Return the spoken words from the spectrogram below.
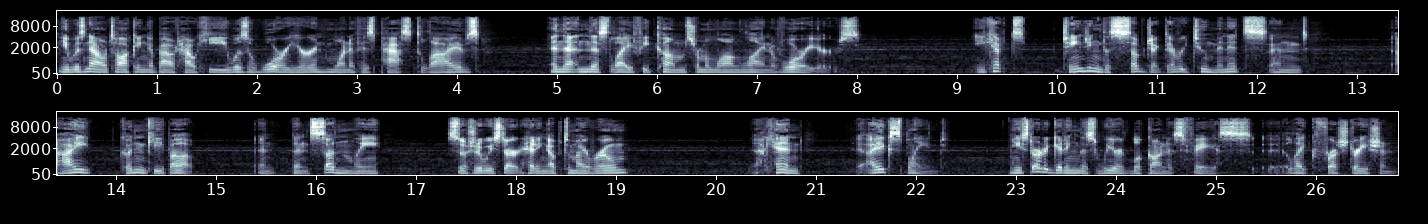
He was now talking about how he was a warrior in one of his past lives, and that in this life he comes from a long line of warriors. He kept changing the subject every two minutes, and I couldn't keep up. And then suddenly, so should we start heading up to my room? Again, I explained. He started getting this weird look on his face, like frustration.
